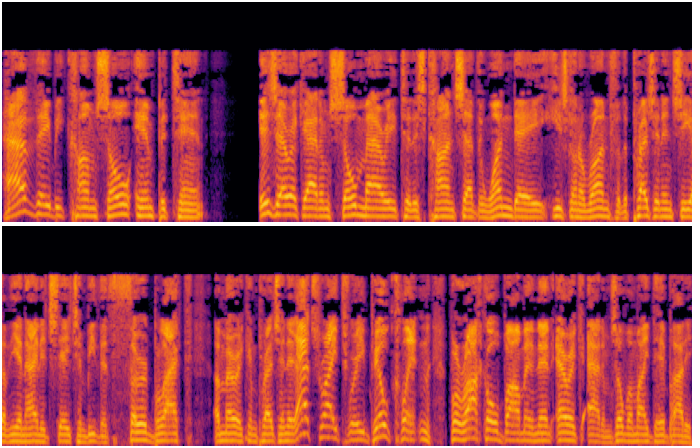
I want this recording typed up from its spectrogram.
Have they become so impotent is Eric Adams so married to this concept that one day he's going to run for the presidency of the United States and be the third black American president? That's right, three. Bill Clinton, Barack Obama, and then Eric Adams over my dead body.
